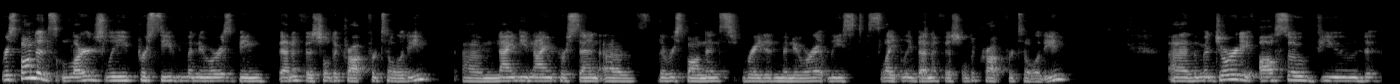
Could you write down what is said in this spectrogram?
respondents largely perceived manure as being beneficial to crop fertility. 99% um, of the respondents rated manure at least slightly beneficial to crop fertility. Uh, the majority also viewed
